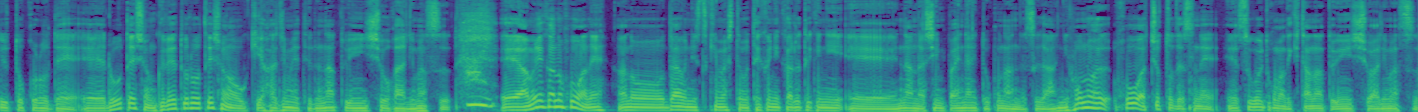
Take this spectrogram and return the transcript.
いうところで、えー、ローテーション、グレートローテーションが起き始めてるなという印象があります。はい。えー、アメリカの方はね、あの、ダウにつきましてもテクニカル的に、えー、何ら心配ないとこなんですが、日本の方はちょっとですね、えー、すごいとこまで来たなという印象あります。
